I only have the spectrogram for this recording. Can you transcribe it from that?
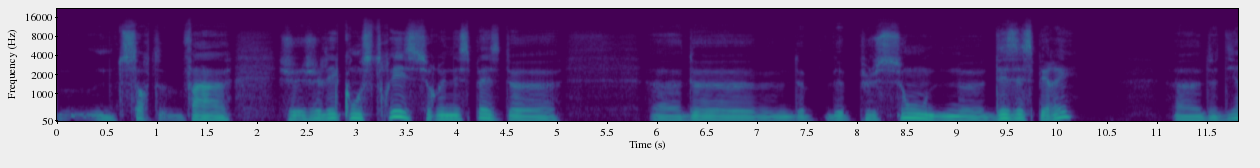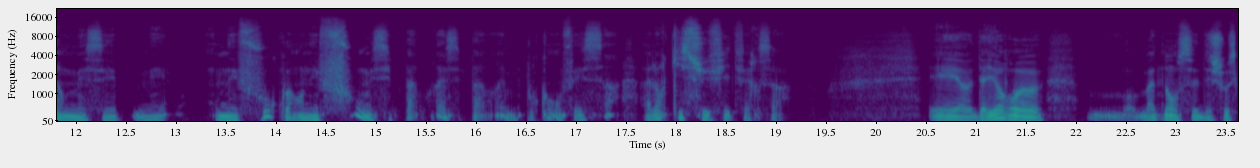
Une sorte. Enfin, je, l'ai construit sur une espèce de. euh, de, de, de pulsion désespérée, euh, de dire mais c'est mais on est fou quoi, on est fou, mais c'est pas vrai, c'est pas vrai. Mais pourquoi on fait ça? Alors qu'il suffit de faire ça? Et euh, d'ailleurs, maintenant c'est des choses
